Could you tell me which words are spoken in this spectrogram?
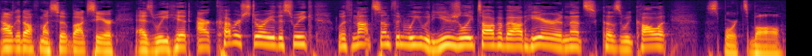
I'll get off my soapbox here as we hit our cover story this week with not something we would usually talk about here, and that's because we call it sports ball.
